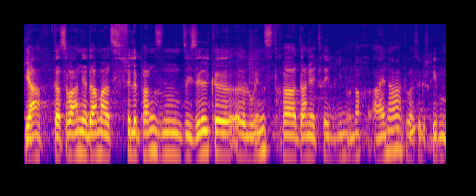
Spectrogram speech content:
Ja, das waren ja damals Philipp Hansen, Sisilke, äh, Luinstra, Daniel Trebin und noch einer. Du hast ja geschrieben.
